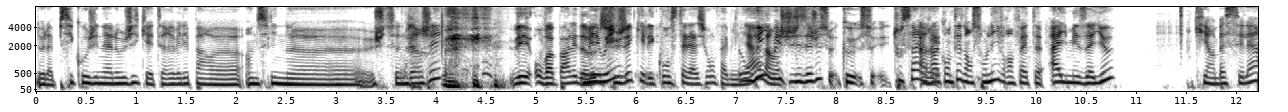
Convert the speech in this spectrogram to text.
de la psychogénéalogie qui a été révélée par euh, Hanseline euh, Schützenberger. Mais on va parler d'un autre oui. sujet qui est les constellations familiales. Oui, mais je disais juste que ce- tout ça Ah est oui. raconté dans son livre, en fait, Aïe mes aïeux qui est un best-seller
